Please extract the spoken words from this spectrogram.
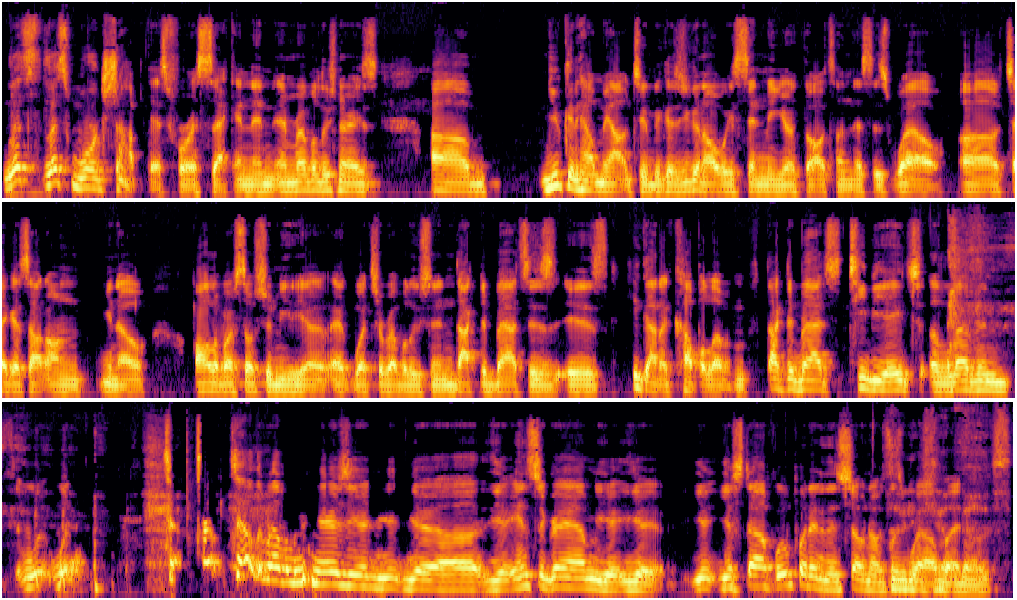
let's let's workshop this for a second and, and revolutionaries um, you can help me out too because you can always send me your thoughts on this as well. Uh, check us out on you know all of our social media at What's Your Revolution. Dr. Batts is is he got a couple of them. Dr. Batts TBH eleven. what, what, tell, the revolutionaries your your your, uh, your Instagram, your, your, your your stuff. We'll put it in the show notes put as well. But notes.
